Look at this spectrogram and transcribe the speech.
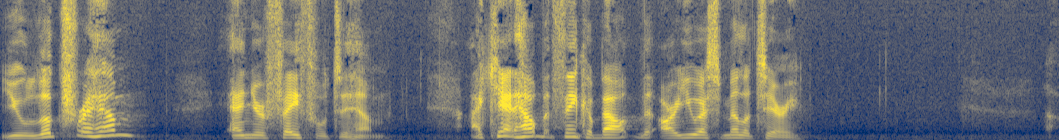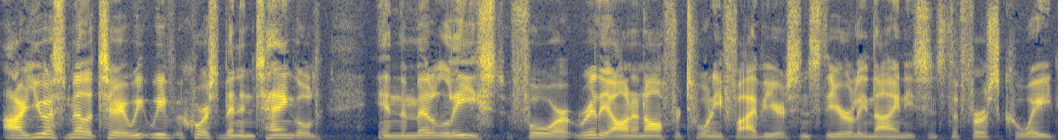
You look for him and you're faithful to him. I can't help but think about the, our U.S. military. Our U.S. military, we, we've, of course, been entangled in the Middle East for really on and off for 25 years, since the early 90s, since the first Kuwait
